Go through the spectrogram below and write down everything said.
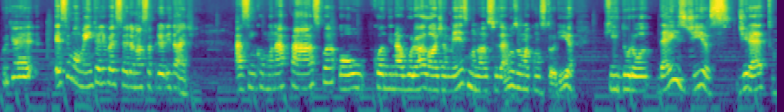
Porque esse momento ele vai ser a nossa prioridade. Assim como na Páscoa, ou quando inaugurou a loja mesmo, nós fizemos uma consultoria que durou 10 dias direto,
